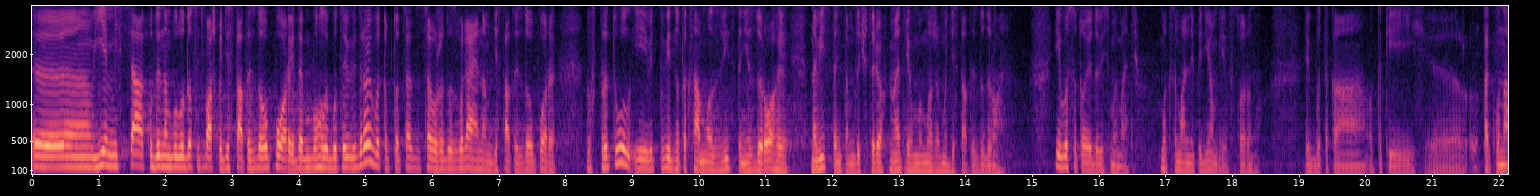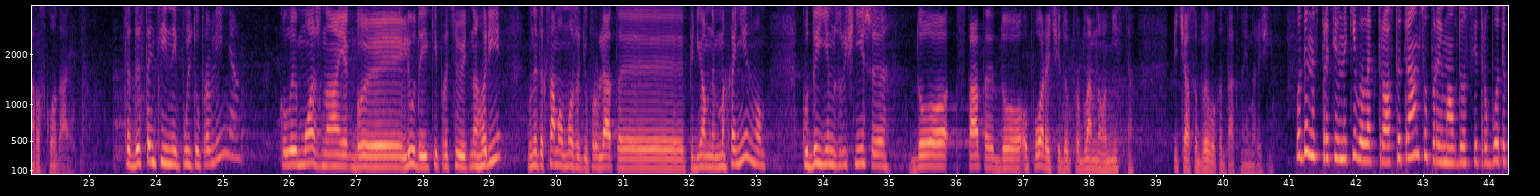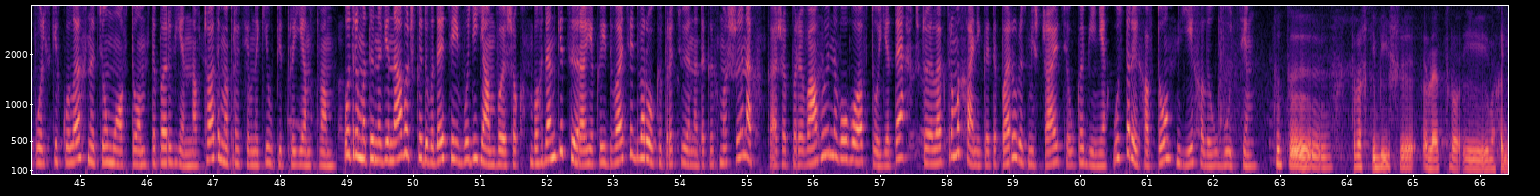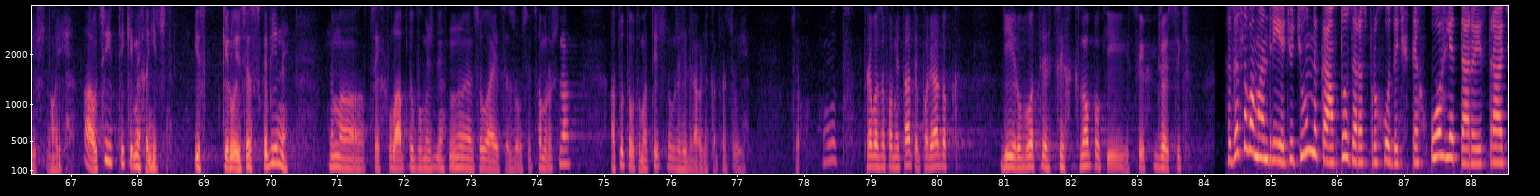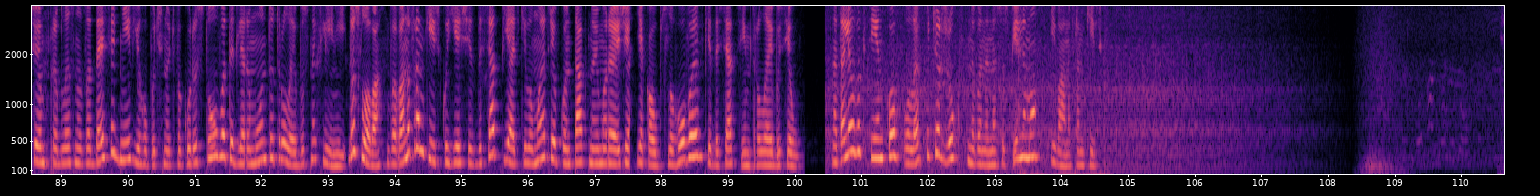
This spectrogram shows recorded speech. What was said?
Е, Є місця, куди нам було досить важко дістатись до опори, де могли бути відриви. Тобто, це, це вже дозволяє нам дістатись до опори впритул. І відповідно так само з відстані з дороги на відстань там, до 4 метрів ми можемо дістатись до дороги. І висотою до 8 метрів. Максимальний підйом і в сторону. Якби така, отакий, е, так вона розкладається. Це дистанційний пульт управління, коли можна, якби люди, які працюють на горі, вони так само можуть управляти підйомним механізмом, куди їм зручніше достати до опори чи до проблемного місця під час обриву контактної мережі. Один із працівників електроавтотрансу переймав досвід роботи польських колег на цьому авто. Тепер він навчатиме працівників підприємства. Отримати нові навички доведеться й водіям вишок. Богдан Кіцира, який 22 роки працює на таких машинах, каже, перевагою нового авто є те, що електромеханіки тепер розміщаються у кабіні. У старих авто їхали у будці. Тут е, трошки більше електро і механічного є. А оці тільки механічні. І керується з кабіни. Нема цих лап допоміжних, ну не називається зовсім. Там ручна, а тут автоматично вже гідравліка працює. Ну, От, треба запам'ятати порядок дії роботи цих кнопок і цих джойстиків. За словами Андрія Тютюнника, авто зараз проходить техогляд та реєстрацію. Приблизно за 10 днів його почнуть використовувати для ремонту тролейбусних ліній. До слова, в Івано-Франківську є 65 кілометрів контактної мережі, яка обслуговує 57 тролейбусів. Наталя Олексієнко, Олег Кучержук. Новини на Суспільному. Івано-Франківськ. –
